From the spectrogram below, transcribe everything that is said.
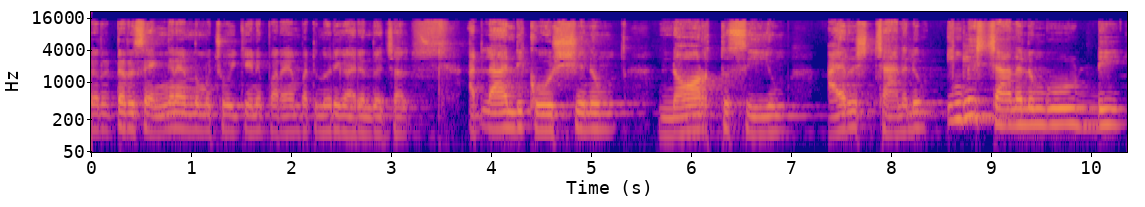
ടെറിട്ടറീസ് എങ്ങനെയാണെന്ന് ചോദിക്കുകയാണെങ്കിൽ പറയാൻ പറ്റുന്ന ഒരു കാര്യം എന്താ വെച്ചാൽ അറ്റ്ലാന്റിക് ഓഷ്യനും നോർത്ത് സീയും ഐറിഷ് ചാനലും ഇംഗ്ലീഷ് ചാനലും കൂടി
